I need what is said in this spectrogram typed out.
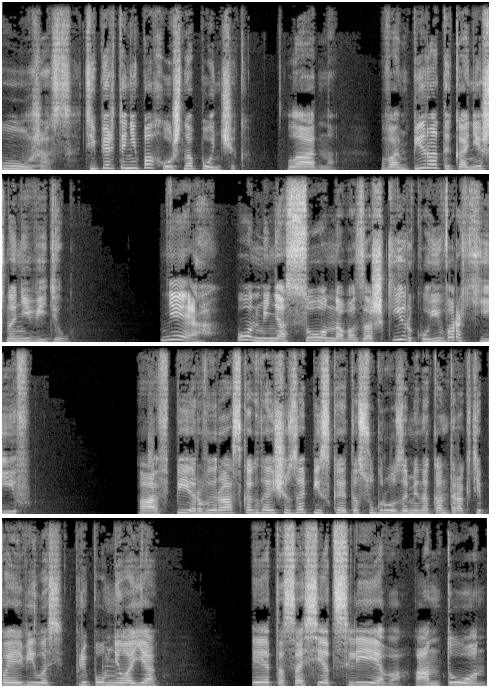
«Ужас, теперь ты не похож на Пончик. Ладно, вампира ты, конечно, не видел». «Не, он меня сонного за шкирку и в архив», «А в первый раз, когда еще записка эта с угрозами на контракте появилась», — припомнила я. «Это сосед слева, Антон,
